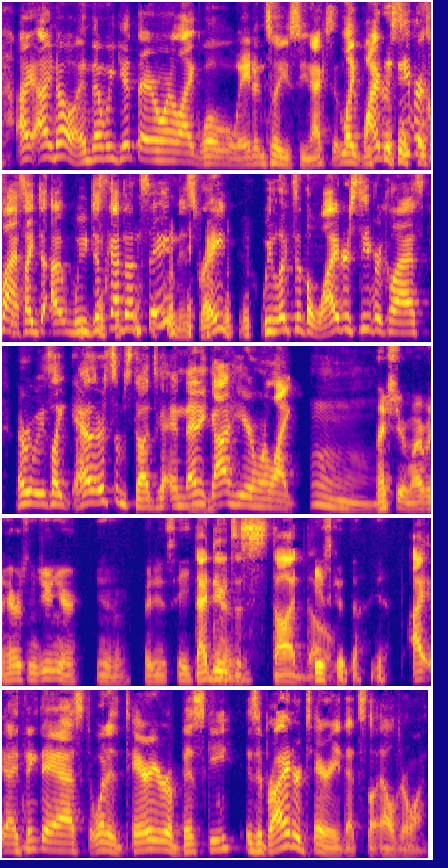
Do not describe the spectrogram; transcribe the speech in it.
I, I know, and then we get there and we're like, well, wait until you see next like wide receiver class. I, I, we just got done saying this, right? We looked at the wide receiver class. Everybody's like, yeah, there's some studs, and then it got here and we're like, hmm. next year Marvin Harrison Jr. You know, ready to see that dude's yeah. a stud though. He's good though. Yeah. I, I think they asked, what is it, Terry Robiskie? Is it Brian or Terry that's the elder one?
